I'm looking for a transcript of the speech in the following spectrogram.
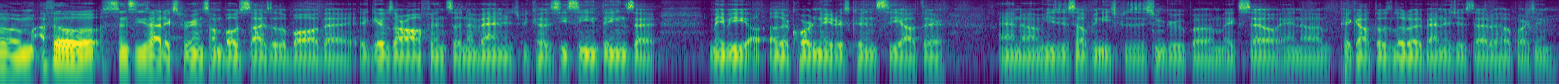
Um, I feel since he's had experience on both sides of the ball that it gives our offense an advantage because he's seen things that maybe uh, other coordinators couldn't see out there. And um, he's just helping each position group um, excel and um, pick out those little advantages that'll help our team.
